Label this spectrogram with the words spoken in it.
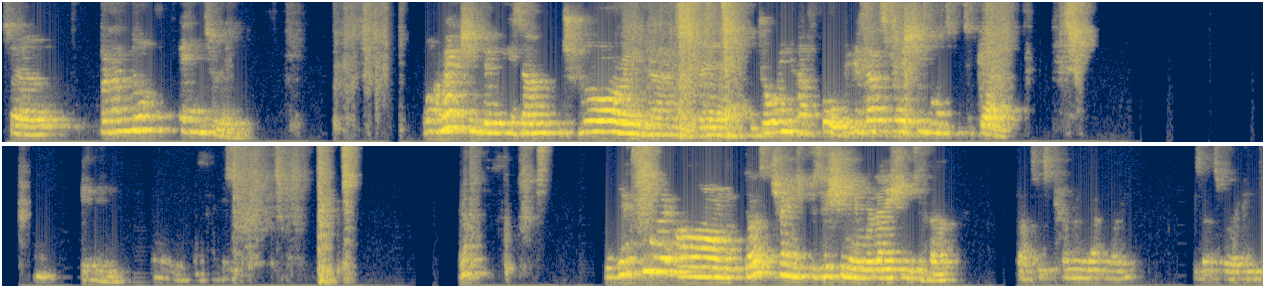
So, but I'm not entering. What I'm actually doing is I'm drawing her there, drawing her forward, because that's where she wanted to go. Yes, my arm does change position in relation to her, but it's coming that way, because that's where I can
